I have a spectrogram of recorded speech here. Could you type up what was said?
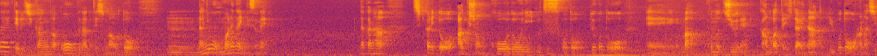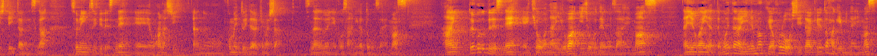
えてる時間が多くなってしまうとうん何も生まれないんですよね。だからしっかりとアクション行動に移すことということを、えー、まあ、この10年頑張っていきたいなということをお話ししていたんですがそれについてですね、えー、お話あのコメントいただきました。砂田猫さんありがとうございます。はい。ということでですね、えー、今日は内容は以上でございます。内容がいいなって思えたらいいねマークやフォローをしていただけると励みになります。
